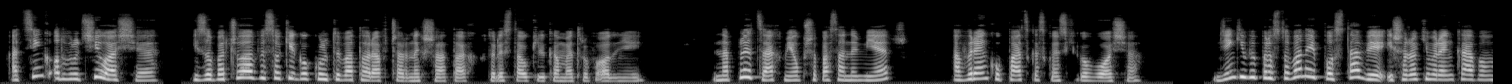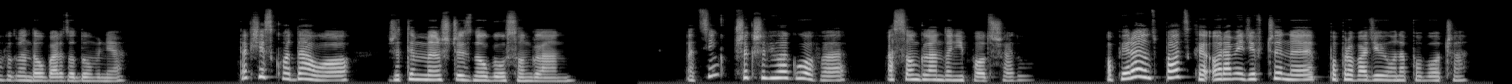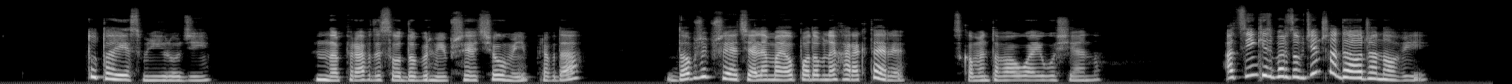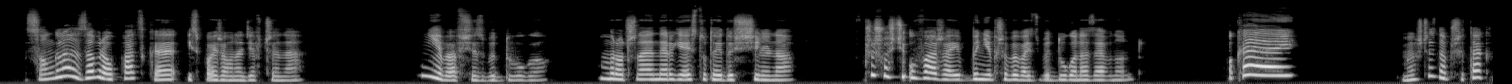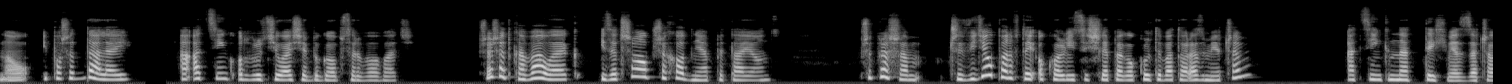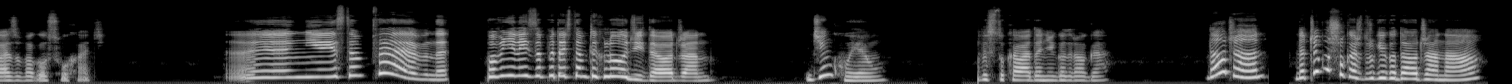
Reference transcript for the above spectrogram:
A Cink odwróciła się i zobaczyła wysokiego kultywatora w czarnych szatach, który stał kilka metrów od niej. Na plecach miał przepasany miecz, a w ręku packa z końskiego włosia. Dzięki wyprostowanej postawie i szerokim rękawom wyglądał bardzo dumnie. Tak się składało, że tym mężczyzną był Songlan. A przekrzywiła głowę, a Songlan do niej podszedł. Opierając packę o ramię dziewczyny, poprowadził ją na pobocze. Tutaj jest mniej ludzi. Naprawdę są dobrymi przyjaciółmi, prawda? Dobrzy przyjaciele mają podobne charaktery, skomentował Wei Wuxian. A Cink jest bardzo wdzięczna Daojanowi. Songlan zabrał packę i spojrzał na dziewczynę. Nie baw się zbyt długo. Mroczna energia jest tutaj dość silna. W przyszłości uważaj, by nie przebywać zbyt długo na zewnątrz. Okej! Mężczyzna przytaknął i poszedł dalej, a Acing odwróciła się, by go obserwować. Przeszedł kawałek i zatrzymał przechodnia, pytając: Przepraszam, czy widział pan w tej okolicy ślepego kultywatora z mieczem? Acing natychmiast zaczęła z uwagą słuchać. Eee, nie jestem pewny. Powinieneś zapytać tamtych ludzi, Deojan. Dziękuję. Wystukała do niego drogę. Deojan, dlaczego szukasz drugiego Deojana?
